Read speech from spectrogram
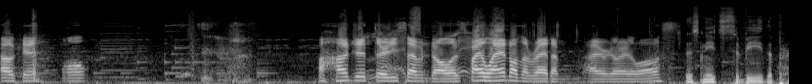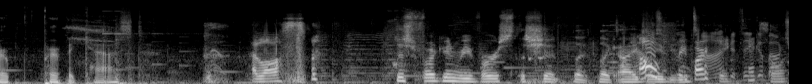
Okay, well. $137. If I land on the red, I'm I already lost. This needs to be the per- perfect cast. I lost. Just fucking reverse the shit that like I Oh, gave free you. park. Time to think Excellent.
